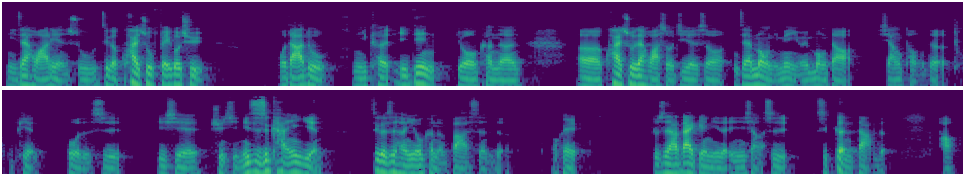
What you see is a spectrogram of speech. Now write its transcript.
你在滑脸书，这个快速飞过去，我打赌你可一定有可能，呃，快速在滑手机的时候，你在梦里面也会梦到相同的图片或者是一些讯息。你只是看一眼，这个是很有可能发生的。OK。就是它带给你的影响是是更大的。好，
